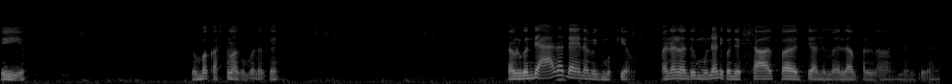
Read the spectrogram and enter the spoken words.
ஐயோ ரொம்ப கஷ்டமாக இருக்கும் போல நம்மளுக்கு வந்து ஏரோ டைனாமிக் முக்கியம். அதனால் வந்து முன்னாடி கொஞ்சம் ஷார்ப்பாக வச்சு அந்த மாதிரிலாம் பண்ணலாம் நினைக்கிறேன்.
